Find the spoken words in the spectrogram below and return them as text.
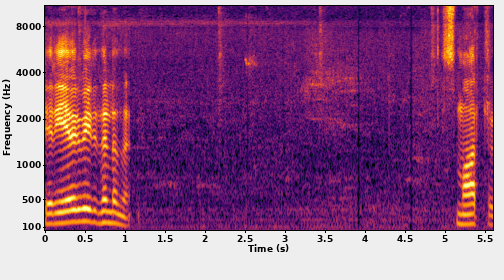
ചെറിയൊരു വിരുന്നുണ്ടെന്ന്. സ്മാർട്ട്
